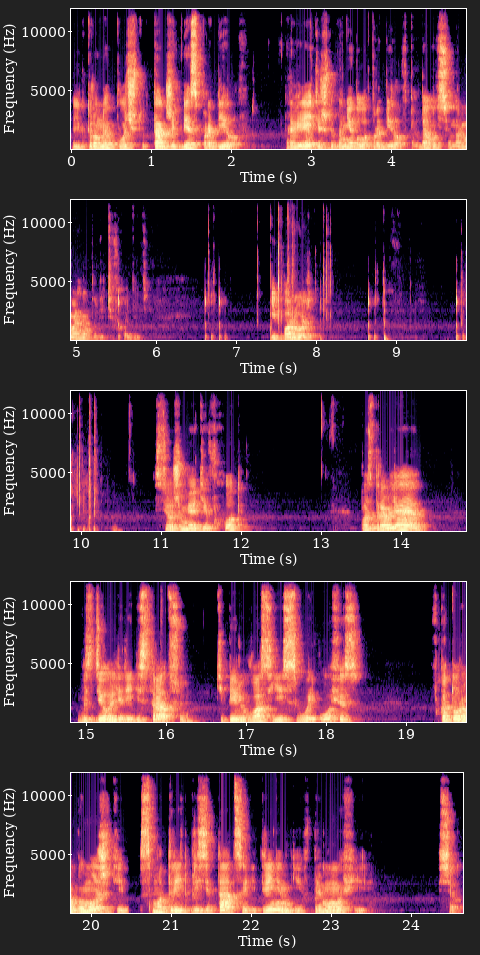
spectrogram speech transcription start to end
электронную почту, также без пробелов. Проверяйте, чтобы не было пробелов, тогда вы все нормально будете входить. И пароль. Все, жмете вход. Поздравляю, вы сделали регистрацию. Теперь у вас есть свой офис, в котором вы можете смотреть презентации и тренинги в прямом эфире. Все.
